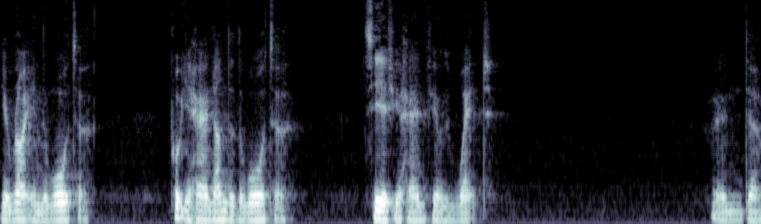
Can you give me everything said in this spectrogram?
you're right in the water. Put your hand under the water. See if your hand feels wet. And uh,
